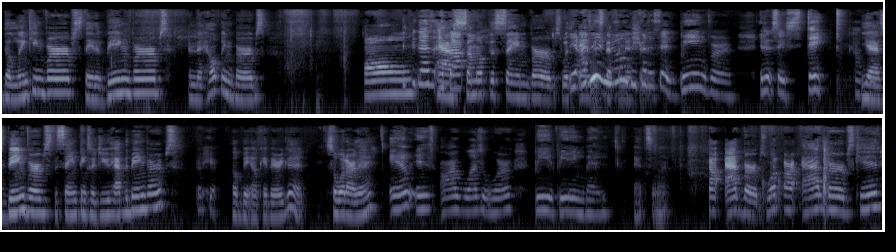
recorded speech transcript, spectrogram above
The linking verbs, state of being verbs, and the helping verbs all have thought- some of the same verbs within yeah, I didn't know definition. because it said being verb. It didn't say state. yes, being verbs, the same thing. So do you have the being verbs? Right here. Oh, be, okay, very good. So what are they? Am is are was were be being been. Excellent. Now adverbs. What are adverbs, kid?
